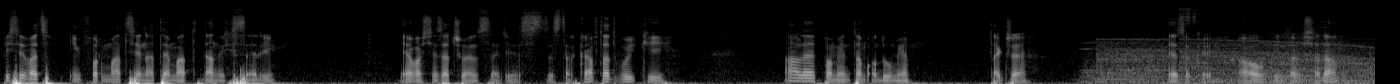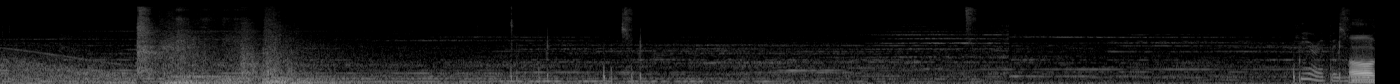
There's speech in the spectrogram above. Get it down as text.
wpisywać informacje na temat danych serii. Ja właśnie zacząłem w zasadzie ze StarCrafta dwójki, ale pamiętam o Dumie. Także jest ok. O, winda wysiada. Make O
